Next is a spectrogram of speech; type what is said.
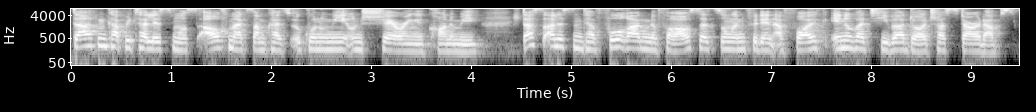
Datenkapitalismus, Aufmerksamkeitsökonomie und Sharing Economy. Das alles sind hervorragende Voraussetzungen für den Erfolg innovativer deutscher Startups.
